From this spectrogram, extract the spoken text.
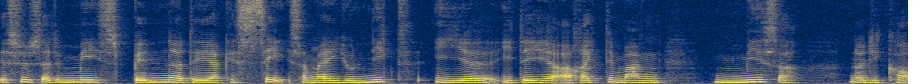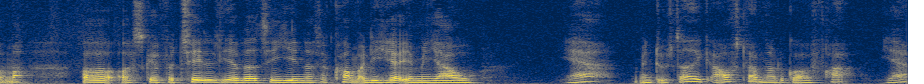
Det synes er det mest spændende, og det jeg kan se, som er unikt i, øh, i det her, og rigtig mange misser, når de kommer og, og skal fortælle, at de har været til yin, og så kommer de her, jamen jeg er jo, ja, men du er stadig ikke afslappet, når du går fra. Ja.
